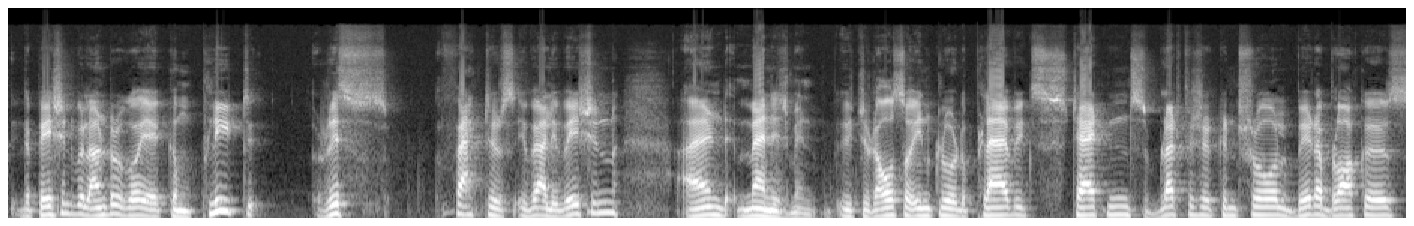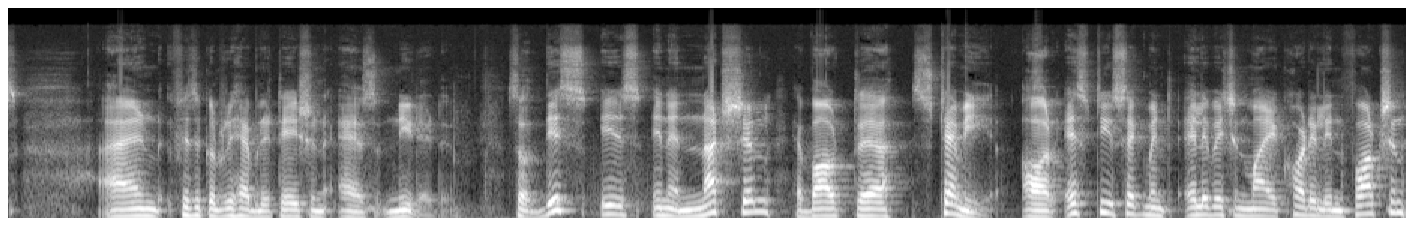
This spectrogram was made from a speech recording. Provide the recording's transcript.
the patient will undergo a complete risk factors evaluation and management, which would also include Plavix, statins, blood pressure control, beta blockers, and physical rehabilitation as needed. So, this is in a nutshell about uh, STEMI or ST segment elevation myocardial infarction,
